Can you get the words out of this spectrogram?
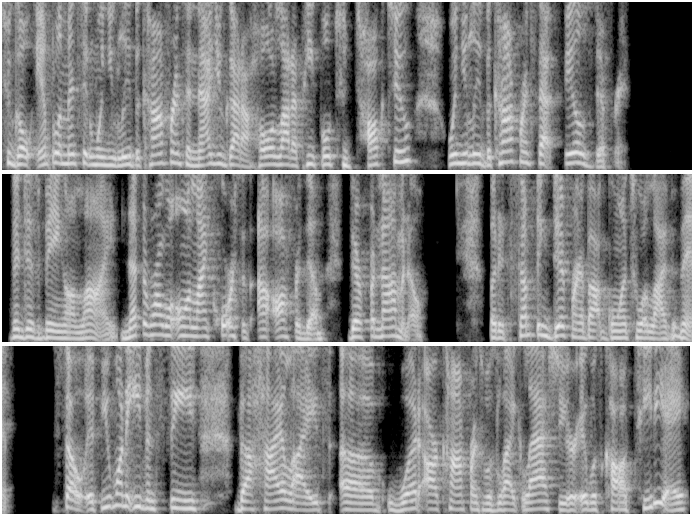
to go implement it when you leave the conference. And now you've got a whole lot of people to talk to when you leave the conference. That feels different than just being online. Nothing wrong with online courses. I offer them, they're phenomenal. But it's something different about going to a live event. So if you want to even see the highlights of what our conference was like last year, it was called TDA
